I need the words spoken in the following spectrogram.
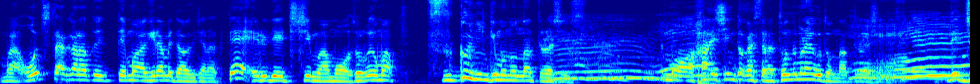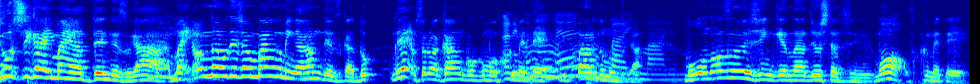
まあ、落ちたからといってもう諦めたわけじゃなくて LDH チームはもうそれがまあすっごい人気者になってるらしいです。もう配信とかしたらとんでもないことになってるらしいですで女子が今やってんですが、まあいろんなオーディション番組があるんですがど、ね、それは韓国も含めていっぱいあると思うんですが、今あります。ものすごい真剣な女子たちも含めていっ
